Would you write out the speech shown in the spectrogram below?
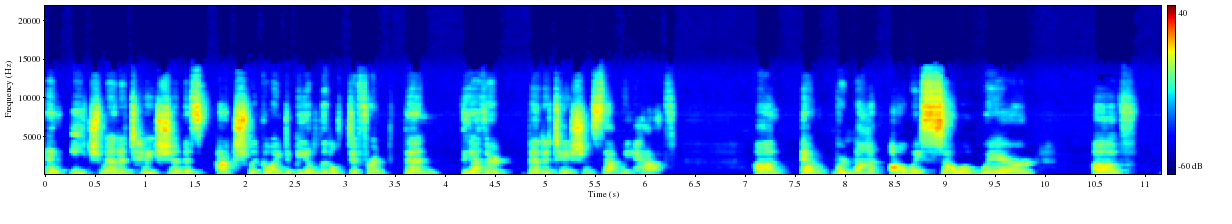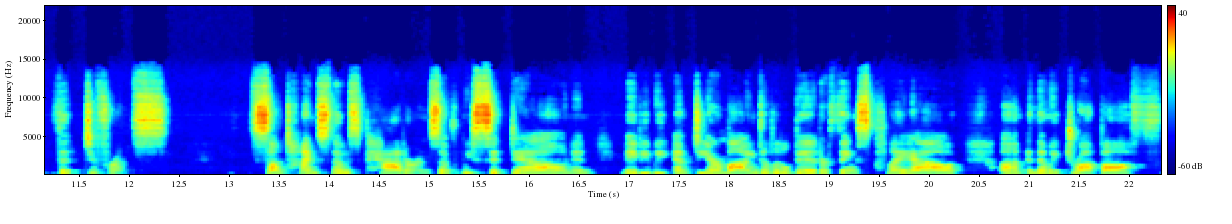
And each meditation is actually going to be a little different than the other meditations that we have. Um, and we're not always so aware of the difference sometimes those patterns of we sit down and maybe we empty our mind a little bit or things play out um, and then we drop off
